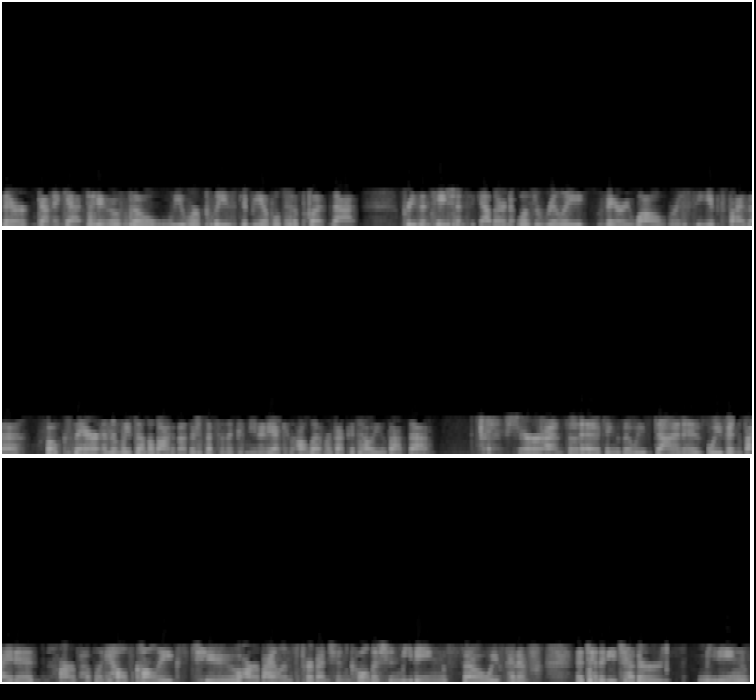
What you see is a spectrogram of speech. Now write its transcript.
they're going to get too. So we were pleased to be able to put that presentation together, and it was really very well received by the folks there. And then we've done a lot of other stuff in the community. I can, I'll let Rebecca tell you about that. Sure. Um, some of the other things that we've done is we've invited our public health colleagues to our violence prevention coalition meetings. So we've kind of attended each other's meetings.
